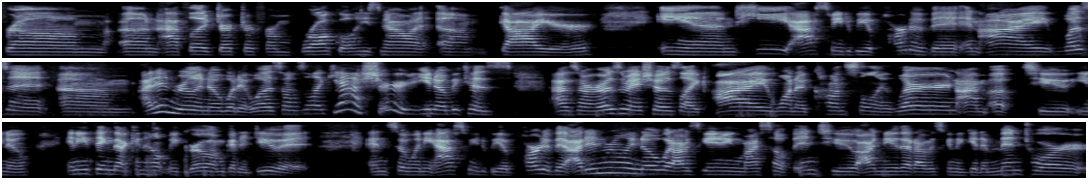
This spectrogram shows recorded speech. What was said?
from an athletic director from Rockwall. He's now at um, Guyer, and he asked me to be a part of it. And I wasn't, um, I didn't really know what it was. I was like, yeah, sure, you know, because as our resume shows, like I want to constantly learn. I'm up to, you know, anything that can help me grow, I'm going to do it. And so when he asked me to be a part of it, I didn't really know what I was getting myself into. I knew that I was going to get a mentor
